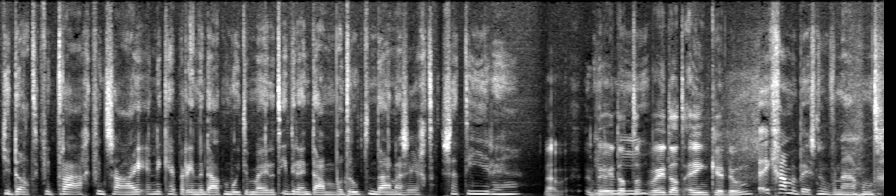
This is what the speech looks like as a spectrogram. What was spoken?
je dat. Ik vind het traag, ik vind het saai. En ik heb er inderdaad moeite mee dat iedereen daar wat roept en daarna zegt satire. Nou, wil je, dat, wil je dat één keer doen? Ik ga mijn best doen vanavond.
